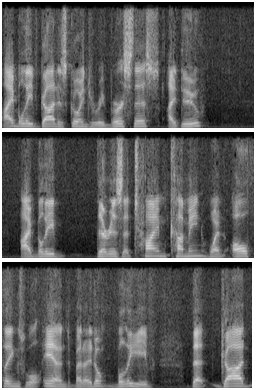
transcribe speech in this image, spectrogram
I believe God is going to reverse this. I do. I believe there is a time coming when all things will end, but I don't believe that God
